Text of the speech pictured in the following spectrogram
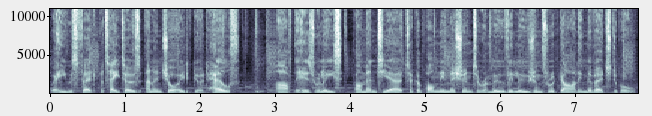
where he was fed potatoes and enjoyed good health. After his release, Parmentier took upon the mission to remove illusions regarding the vegetable.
